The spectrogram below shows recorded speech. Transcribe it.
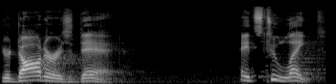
your daughter is dead. Hey, it's too late.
